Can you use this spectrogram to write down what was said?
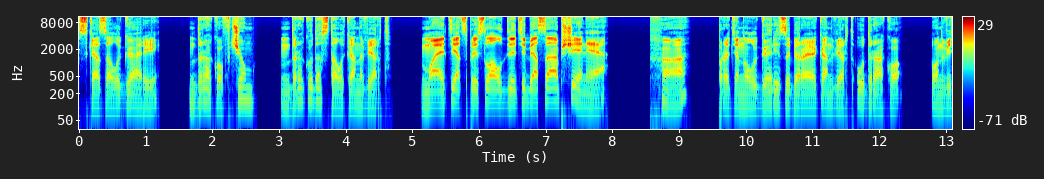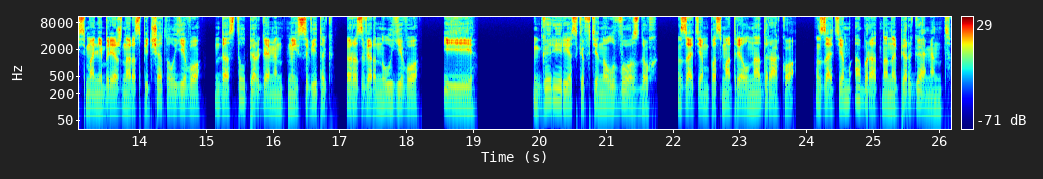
сказал Гарри. Драко в чём? Драко достал конверт. Мой отец прислал для тебя сообщение. Ха? протянул Гарри, забирая конверт у Драко. Он весьма небрежно распечатал его, достал пергаментный свиток, развернул его и Гарри резко втянул воздух, затем посмотрел на Драко, затем обратно на пергамент.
